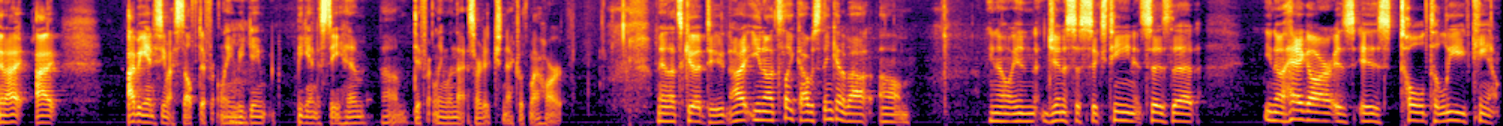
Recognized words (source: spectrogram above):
and I, I, I began to see myself differently and Mm. began, began to see him um, differently when that started to connect with my heart. Man, that's good, dude. I, you know, it's like I was thinking about, um, you know, in Genesis 16, it says that, you know, Hagar is is told to leave camp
